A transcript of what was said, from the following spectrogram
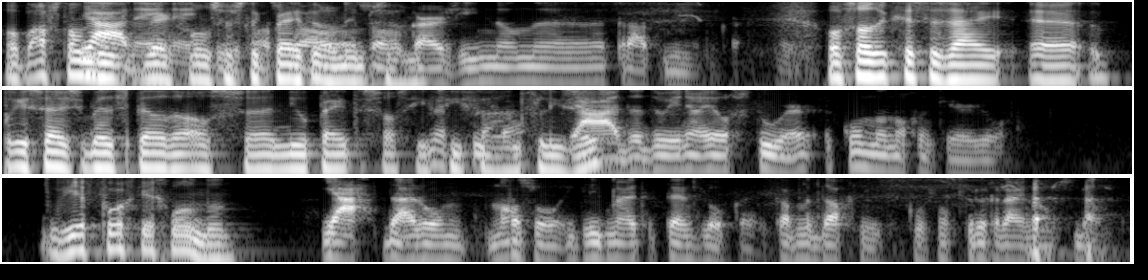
Op afstand werkt voor ons een stuk beter dan in Als we persoon. elkaar zien, dan praten we niet. Of zoals ik gisteren zei, Paris mensen speelde als eh Neil Peters als die Met FIFA, aan het verliezen Ja, dat doe je nou heel stoer. Kom dan nog een keer, joh. Wie heeft vorige keer gewonnen dan? Ja, daarom, mazzel. Ik liet mij uit de tent lokken. Ik had mijn dag niet. Ik moest nog terugrijden naar Amsterdam.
